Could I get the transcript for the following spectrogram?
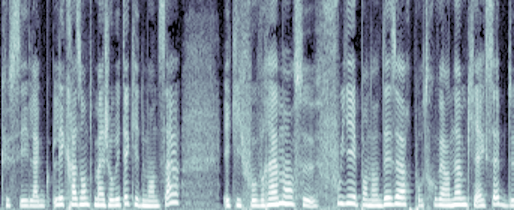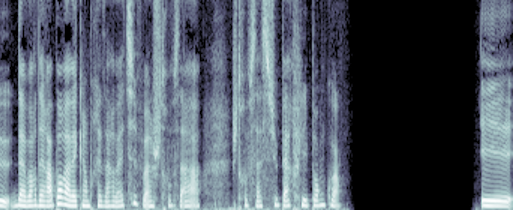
que c'est l'écrasante majorité qui demande ça, et qu'il faut vraiment se fouiller pendant des heures pour trouver un homme qui accepte d'avoir des rapports avec un préservatif, bah, je, trouve ça, je trouve ça super flippant, quoi. Et,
